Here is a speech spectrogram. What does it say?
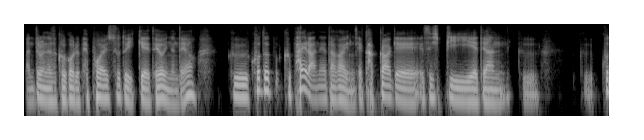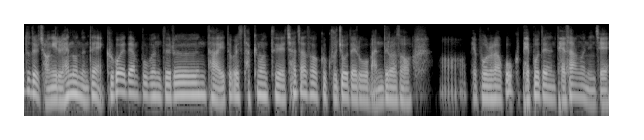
만들어내서 그거를 배포할 수도 있게 되어 있는데요. 그 코드 그 파일 안에다가 이제 각각의 SCP에 대한 그, 그 코드들 정의를 해놓는데 그거에 대한 부분들은 다 AWS document에 찾아서 그 구조대로 만들어서 어, 배포를 하고 그 배포되는 대상은 이제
